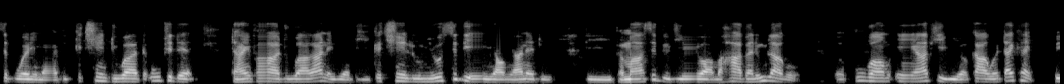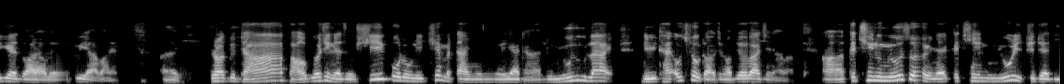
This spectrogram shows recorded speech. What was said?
စစ်ပွဲတွေမှာဒီကချင်ဒူဝါတူဖြစ်တဲ့ဒိုင်ဖာဒူဝါကနေပြီးတော့ဒီကချင်လူမျိုးစစ်တီအမြောင်များနဲ့ဒီဒီဗမာစစ်သူကြီးကမဟာဗန္ဓုလာကို ပူပေါင်းအင်အားဖြည့်ပြီးတော့ကာဝယ်တိုက်ခိုက်ပေးခဲ့သွားတာလည်းတွေ့ရပါတယ်အဲကျွန်တော်ဒါဘာကိုပြောချင်လဲဆိုရှေးကိုလိုနီခေတ်မတိုင်ခင်တွေကဒါလူမျိုးစုလိုက်နေထိုင်အုပ်ချုပ်တော့ကျွန်တော်ပြောပြချင်တာပါအာကချင်လူမျိုးဆိုရင်လည်းကချင်လူမျိုးတွေဖြစ်တဲ့ဒီ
